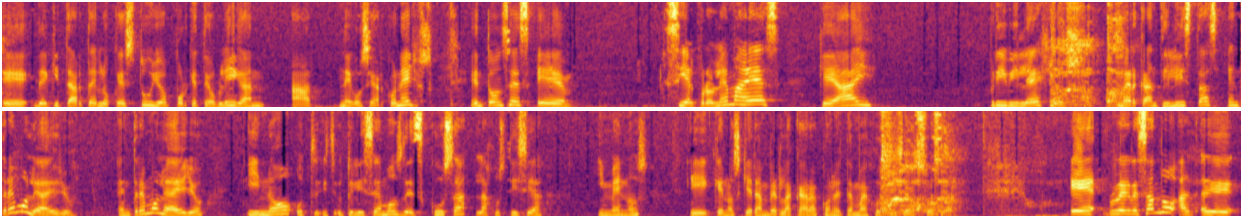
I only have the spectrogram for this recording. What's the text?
eh, de quitarte lo que es tuyo porque te obligan a negociar con ellos. Entonces, eh, si el problema es que hay privilegios mercantilistas, entrémosle a ello, entrémosle a ello y no utilicemos de excusa la justicia y menos eh, que nos quieran ver la cara con el tema de justicia social. Eh, regresando, al, eh,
